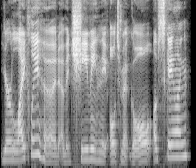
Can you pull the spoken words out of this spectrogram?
your likelihood of achieving the ultimate goal of scaling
